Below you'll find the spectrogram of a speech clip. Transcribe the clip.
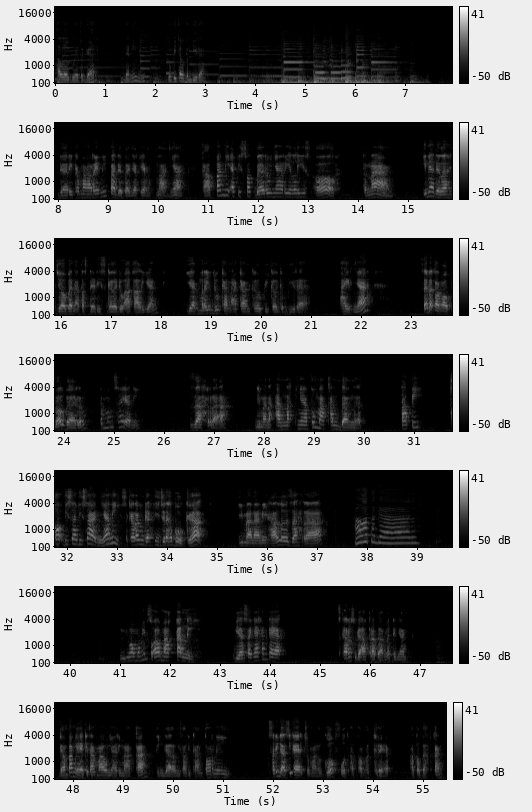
Halo, gue Tegar, dan ini Kubikal Gembira. Dari kemarin nih pada banyak yang nanya, kapan nih episode barunya rilis? Oh, tenang. Ini adalah jawaban atas dari segala doa kalian yang merindukan akan Kubikal Gembira. Akhirnya, saya bakal ngobrol bareng teman saya nih, Zahra, di mana anaknya tuh makan banget, tapi kok bisa-bisanya nih sekarang udah hijrah boga. Gimana nih? Halo Zahra. Halo Tegar. Ngomongin soal makan nih. Biasanya kan kayak sekarang sudah akrab banget dengan gampang ya kita mau nyari makan, tinggal misal di kantor nih. Sering gak sih kayak cuma GoFood atau nge-Grab atau bahkan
